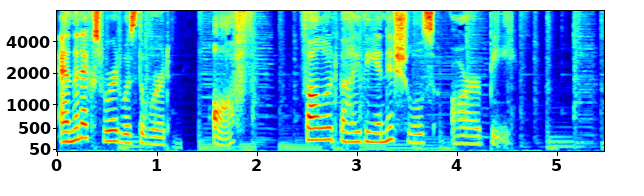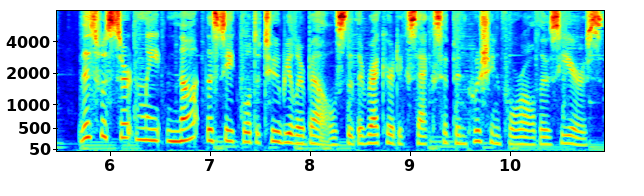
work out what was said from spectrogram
And the next word was the word off, followed by the initials RB. This was certainly not the sequel to Tubular Bells that the record execs have been pushing for all those years.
